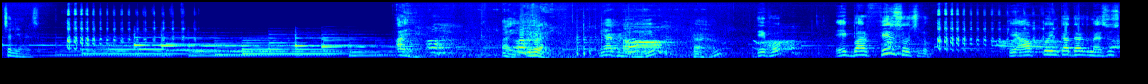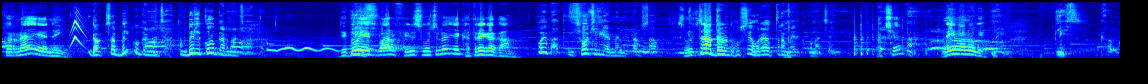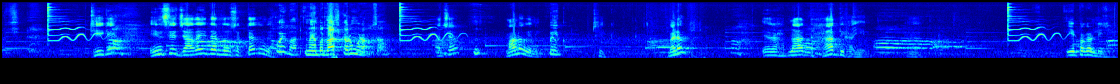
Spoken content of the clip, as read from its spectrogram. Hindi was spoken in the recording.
चलिए मेरे साथ। आइए। आइए इधर आइए। यहाँ खड़े होइए हाँ। देखो एक बार फिर सोच लो कि आपको इनका दर्द महसूस करना है या नहीं। डॉक्टर साहब बिल्कुल करना चाहता हूँ बिल्कुल करना चाहता हूँ। देखो एक बार फिर सोच लो ये खतरे का काम है। कोई बात नहीं सोच लिया मैंने डॉक्टर साहब। इतना दर्द उससे हो रहा है उतना मेरे को होना चाहिए। अच्छा? हाँ। नहीं मानोगे? प्लीज़ ठीक है इनसे ज़्यादा ही दर्द हो सकता है तुम्हें? कोई बात मैं बर्दाश्त करूँगा डॉक्टर साहब। अच्छा? मानोगे नहीं? बिल्कुल। ठीक। मैडम इधर अपना हाथ हाथ दिखाइए। हाँ। ये पकड़ लीजिए।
